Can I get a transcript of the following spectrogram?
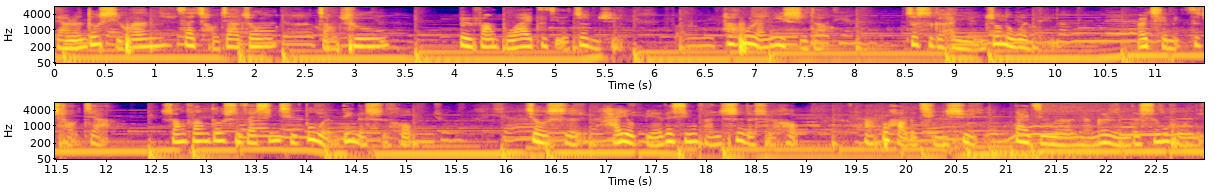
两人都喜欢在吵架中找出对方不爱自己的证据。他忽然意识到，这是个很严重的问题，而且每次吵架，双方都是在心情不稳定的时候，就是还有别的心烦事的时候，把不好的情绪带进了两个人的生活里。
